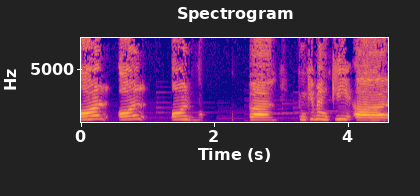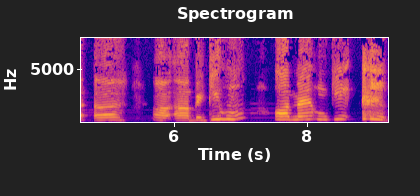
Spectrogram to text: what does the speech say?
और और और आ, क्योंकि मैं उनकी आ, आ, आ, आ, बेटी हूँ और मैं उनकी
